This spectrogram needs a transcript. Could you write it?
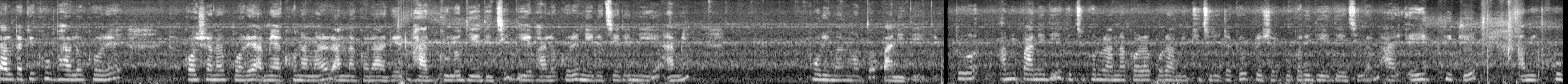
চালটাকে খুব ভালো করে কষানোর পরে আমি এখন আমার রান্না করা আগের ভাতগুলো দিয়ে দিচ্ছি। দিয়ে ভালো করে নেড়ে চেড়ে নিয়ে আমি পরিমাণ মতো পানি দিয়ে দিই তো আমি পানি দিয়ে কিছুক্ষণ রান্না করার পরে আমি খিচুড়িটাকেও প্রেশার কুকারে দিয়ে দিয়েছিলাম। আর এই দিকে আমি খুব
